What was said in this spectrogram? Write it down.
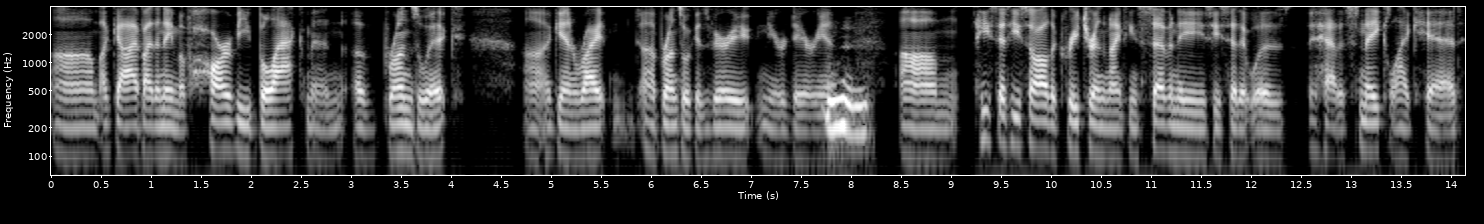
Um, a guy by the name of Harvey Blackman of Brunswick. Uh, again, right, uh, Brunswick is very near Darien. Mm-hmm. Um, he said he saw the creature in the 1970s. He said it was it had a snake-like head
